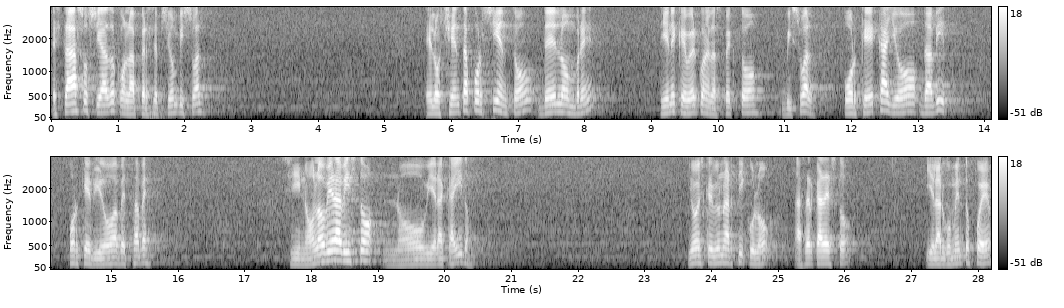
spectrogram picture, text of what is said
está asociado con la percepción visual. El 80% del hombre tiene que ver con el aspecto visual. ¿Por qué cayó David? Porque vio a Betsabé. Si no lo hubiera visto, no hubiera caído. Yo escribí un artículo acerca de esto y el argumento fue,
